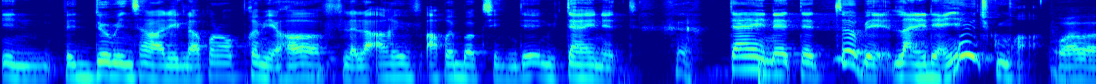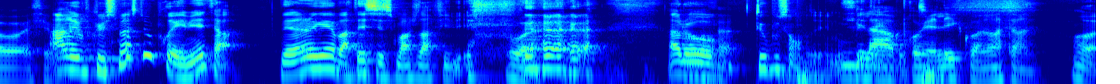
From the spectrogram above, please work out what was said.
il peut dominer ça la Ligue là pendant le premier half, là, là arrive après Boxing Day, nous t'as net. T'as net, net. Ça, ben, l'année dernière, tu comprends. Ouais, ouais, ouais, c'est vrai. Arrive Christmas, nous premier, t'as. Dès là, nous avons battu 6 matchs d'affilée. Ouais. Alors, Enfin, tout pour changer. C'est la écoute. première ligue, quoi, on attend. Ouais.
